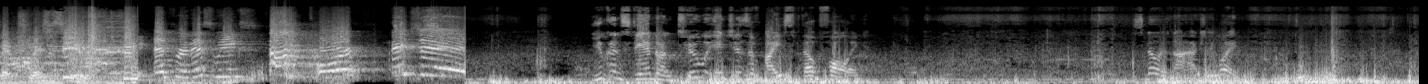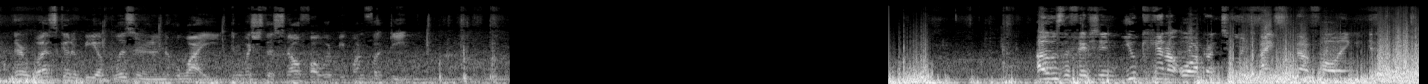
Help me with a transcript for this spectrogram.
Nice, nice to see you. And for this week's fact or fiction. You can stand on two inches of ice without falling. Snow is not actually white. There was going to be a blizzard in Hawaii in which the snowfall would be one foot deep. I was the fiction. You cannot walk on two inch ice without falling. It has to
